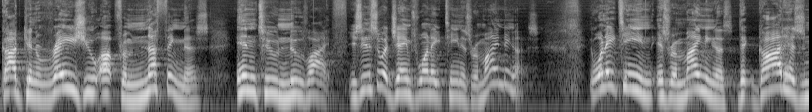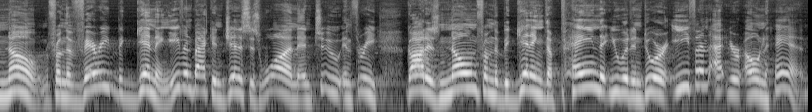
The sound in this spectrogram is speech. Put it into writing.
God can raise you up from nothingness into new life. You see, this is what James 1:18 is reminding us. 118 is reminding us that God has known from the very beginning, even back in Genesis 1 and 2 and 3, God has known from the beginning the pain that you would endure, even at your own hand.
